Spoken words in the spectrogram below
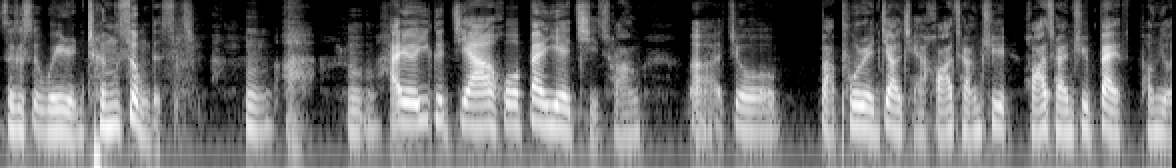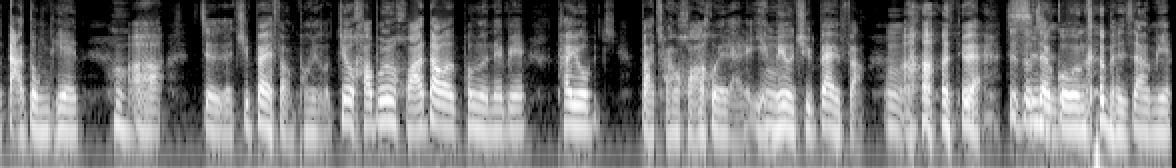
这个是为人称颂的事情嘛？嗯啊，嗯，还有一个家伙半夜起床啊，就把仆人叫起来划船去划船去拜朋友。大冬天啊，这个去拜访朋友，就好不容易划到朋友那边，他又把船划回来了，也没有去拜访。嗯啊，对吧？这都在国文课本上面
